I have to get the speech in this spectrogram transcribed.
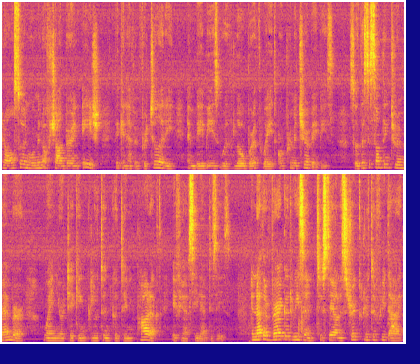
and also in women of childbearing age, they can have infertility and babies with low birth weight or premature babies. So this is something to remember when you're taking gluten-containing product if you have celiac disease. Another very good reason to stay on a strict gluten-free diet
